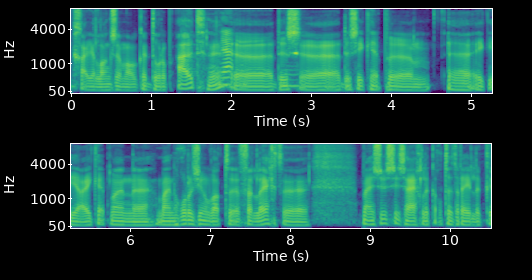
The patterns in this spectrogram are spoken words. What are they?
ga je langzaam ook het dorp uit. Hè? Ja. Uh, dus, dus ik heb, um, ik, ja, ik heb mijn, mijn horizon wat verlegd. mijn zus is eigenlijk altijd redelijk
